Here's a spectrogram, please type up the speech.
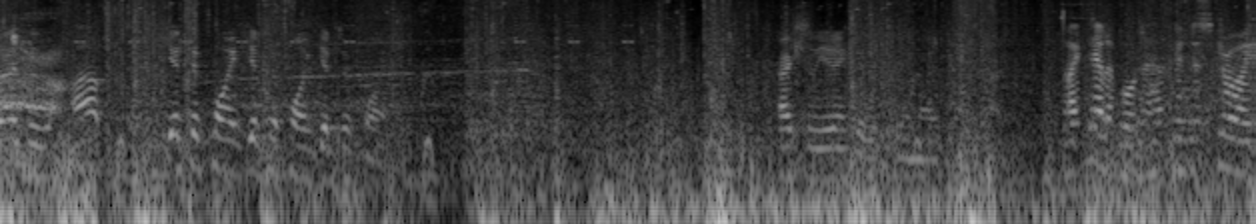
Res is up. Get to point, get to point, get to point. Actually, you didn't get a team life. My teleporter has been destroyed.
